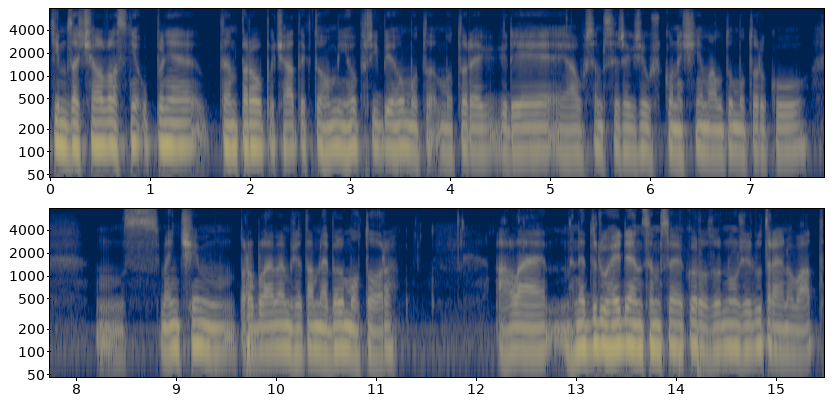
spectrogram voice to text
tím začal vlastně úplně ten prvopočátek toho mýho příběhu motorek, kdy já už jsem si řekl, že už konečně mám tu motorku, s menším problémem, že tam nebyl motor, ale hned druhý den jsem se jako rozhodnul, že jdu trénovat,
